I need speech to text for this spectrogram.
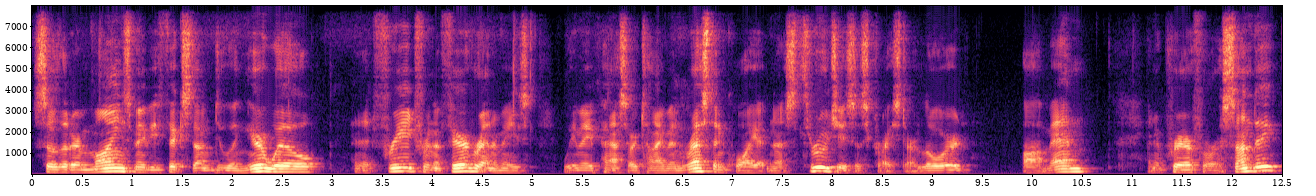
so that our minds may be fixed on doing your will, and that freed from the fear of our enemies, we may pass our time in rest and quietness through Jesus Christ our Lord. Amen. And a prayer for our Sunday.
